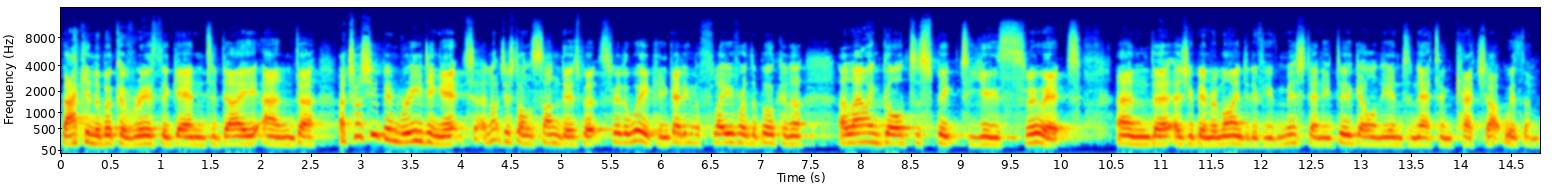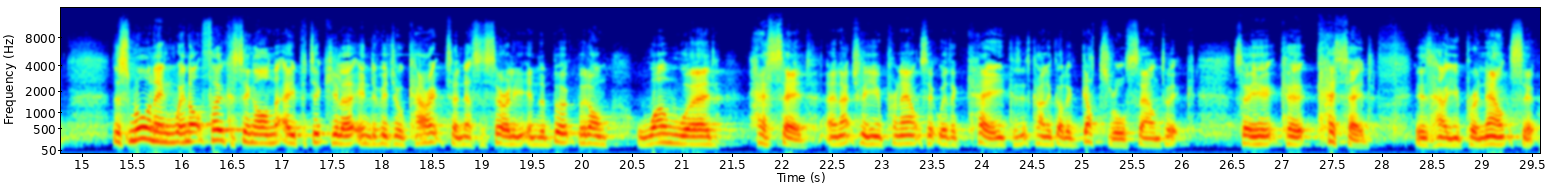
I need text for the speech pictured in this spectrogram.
back in the book of Ruth again today. And uh, I trust you've been reading it, uh, not just on Sundays, but through the week, and getting the flavor of the book and uh, allowing God to speak to you through it. And uh, as you've been reminded, if you've missed any, do go on the internet and catch up with them. This morning, we're not focusing on a particular individual character necessarily in the book, but on one word, Hesed. And actually, you pronounce it with a K because it's kind of got a guttural sound to it. So, you, Kesed is how you pronounce it.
